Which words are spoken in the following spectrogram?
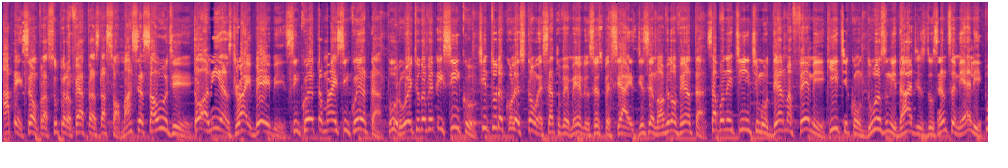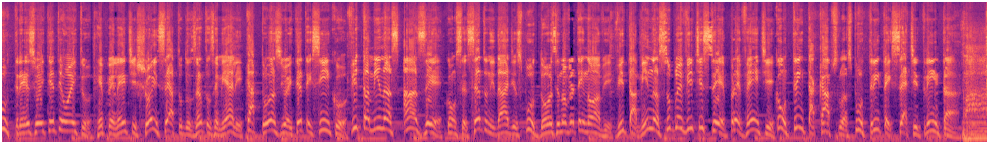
Atenção para super ofertas da Farmácia Saúde. Toalhinhas Dry Baby, 50 mais 50 por 8,95. Tintura Coleston, exceto vermelhos especiais, 19,90. Sabonete íntimo Derma Femme, kit com duas unidades, 200 ml por 13,88. Repelente Show Inseto 200 ml, 14,85. Vitaminas AZ com 60 unidades por 12,99. Vitamina Suplevite C Prevente com 30 cápsulas por 37,30.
